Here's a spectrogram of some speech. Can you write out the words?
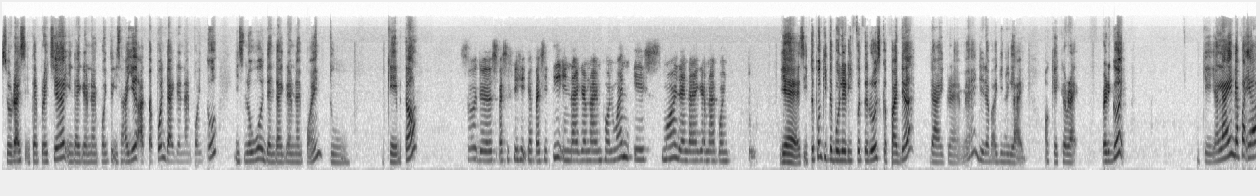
So rise in temperature in diagram 9.2 is higher ataupun diagram 9.2 is lower than diagram 9.2. Okay, betul? So the specific heat capacity in diagram 9.1 is more than diagram 9.2. Yes, itu pun kita boleh refer terus kepada diagram eh. Dia dah bagi nilai. Okay, correct. Very good. Okay, yang lain dapat ya?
